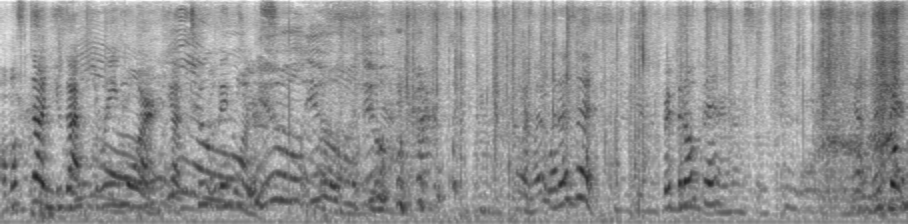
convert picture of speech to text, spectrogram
Almost done. You got three more. You got two big ones. Ew, ew, ew. Okay, what, what is it? Rip it open. Yeah, rip it.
